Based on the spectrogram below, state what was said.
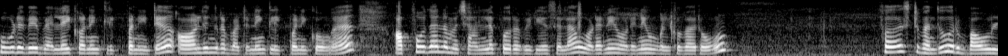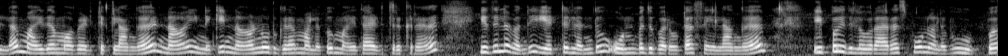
கூடவே பெல் ஐக்கானையும் கிளிக் பண்ணிவிட்டு ஆளுங்கிற பட்டனையும் கிளிக் பண்ணிக்கோங்க. அப்போது தான் நம்ம சேனலில் போகிற வீடியோஸ் எல்லாம் உடனே உடனே உங்களுக்கு வரும். ஃபர்ஸ்ட் வந்து ஒரு பவுலில் மைதா மாவு எடுத்துக்கலாங்க. நான் இன்றைக்கி நானூறு கிராம் அளவு மைதா எடுத்துருக்கிறேன். இதில் வந்து எட்டுலேருந்து ஒன்பது பரோட்டா செய்யலாங்க. இப்போ இதில் ஒரு அரை ஸ்பூன் அளவு உப்பு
